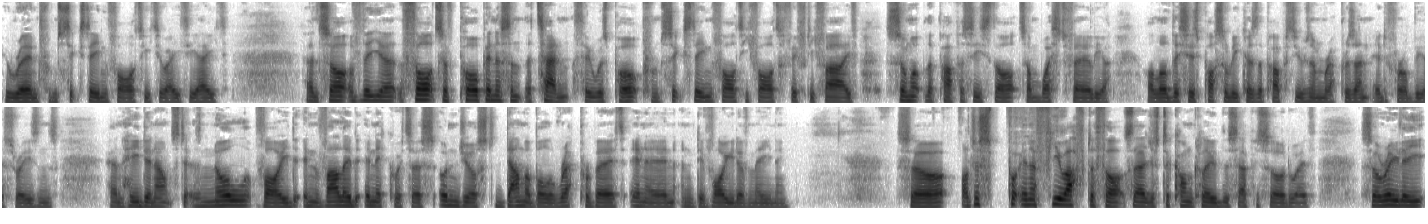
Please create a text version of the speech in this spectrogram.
who reigned from 1640 to 88 and sort of the, uh, the thoughts of Pope Innocent X, who was Pope from 1644 to 55, sum up the papacy's thoughts on Westphalia, although this is possibly because the papacy was unrepresented for obvious reasons. And he denounced it as null, void, invalid, iniquitous, unjust, damnable, reprobate, inane, and devoid of meaning. So I'll just put in a few afterthoughts there just to conclude this episode with. So, really,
